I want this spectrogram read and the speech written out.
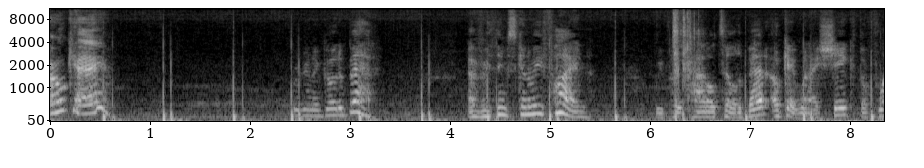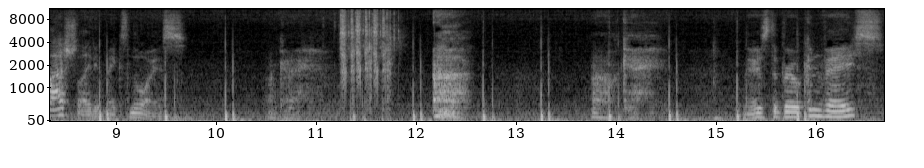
Okay. We're gonna go to bed. Everything's gonna be fine. We put Tattletail to bed. Okay, when I shake the flashlight, it makes noise. Okay. Ugh. Okay. There's the broken vase.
